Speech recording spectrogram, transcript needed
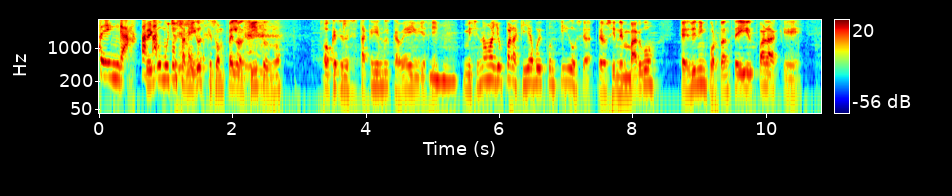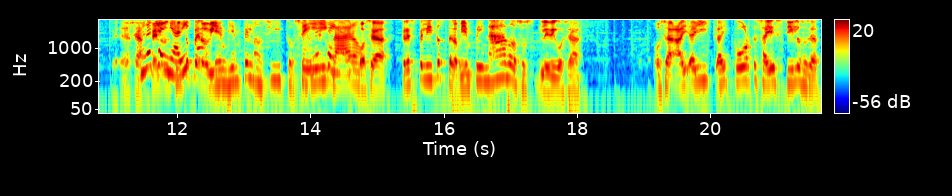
Venga. tengo muchos amigos que son peloncitos, ¿no? O que se les está cayendo el cabello y así. Me dicen, no, yo para aquí ya voy contigo. O sea, pero sin embargo, es bien importante ir para que. eh, O sea, ¿Una peloncito, pero bien, bien peloncito. ¿sí claro. O sea, tres pelitos, pero bien peinados. o le digo, o sea. O sea, hay, hay, hay cortes, hay estilos. O sea,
